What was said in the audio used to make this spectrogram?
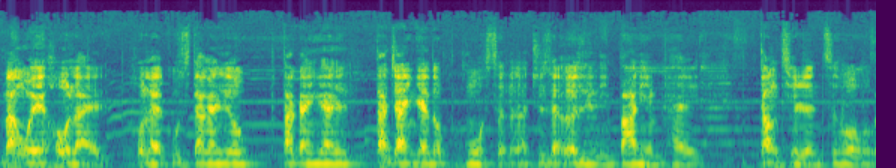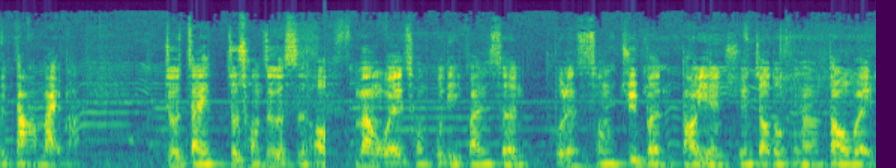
漫威后来后来故事大概就大概应该大家应该都不陌生了，就是在二零零八年拍钢铁人之后会大卖嘛，就在就从这个时候，漫威从谷底翻身，不论是从剧本、导演选角都非常的到位，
